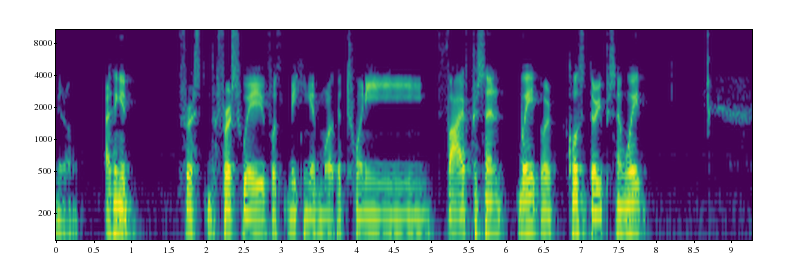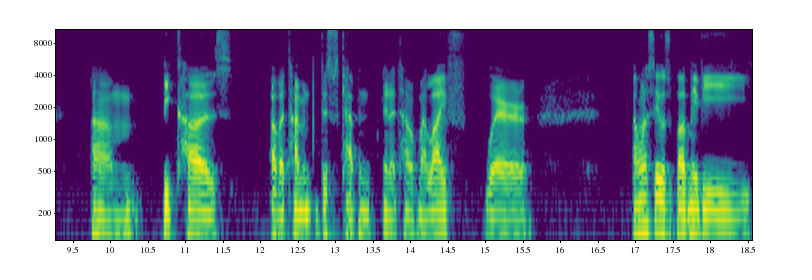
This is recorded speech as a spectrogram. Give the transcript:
you know i think it first the first wave was making it more like a 25% weight or close to 30% weight. Um because of a time this happened in a time of my life where I want to say it was about maybe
